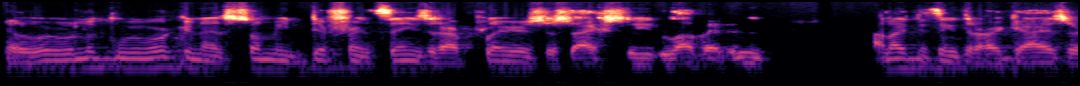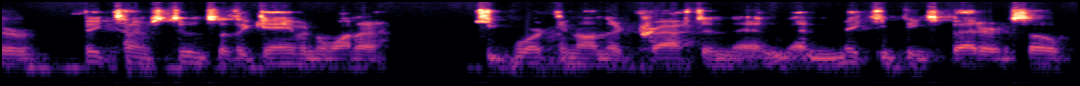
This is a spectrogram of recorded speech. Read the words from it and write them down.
you know, we're, look, we're working at so many different things that our players just actually love it. And I like to think that our guys are big time students of the game and want to keep working on their craft and, and, and making things better. And so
